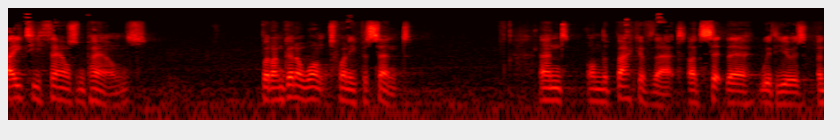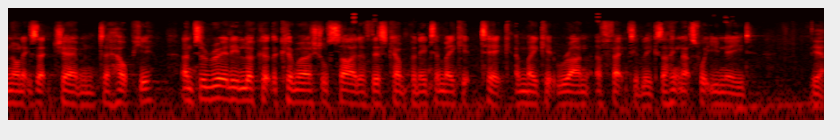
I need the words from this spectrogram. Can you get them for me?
£80,000, but I'm going to want 20%. And on the back of that, I'd sit there with you as a non exec chairman to help you and to really look at the commercial side of this company to make it tick and make it run effectively, because I think that's what you need. Yeah.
